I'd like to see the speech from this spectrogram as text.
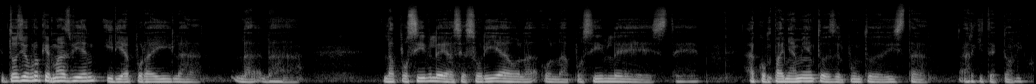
Entonces yo creo que más bien iría por ahí la, la, posible asesoría o la, o la posible este, acompañamiento desde el punto de vista arquitectónico.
